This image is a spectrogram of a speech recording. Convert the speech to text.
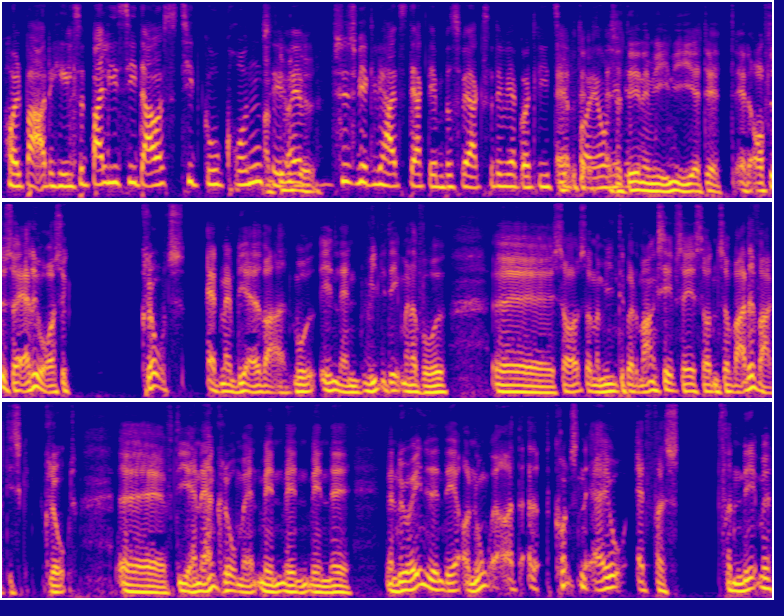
holdbare det hele. Så bare lige sige, der er også tit gode grunde til, Jamen, og jeg synes virkelig, vi har et stærkt embedsværk, så det vil jeg godt lige tilføje. Ja, det, altså, det er nemlig enig i, at, at, at ofte så er det jo også klogt at man bliver advaret mod en eller anden vild idé, man har fået. Øh, så, så når min departementchef sagde sådan, så var det faktisk klogt. Øh, fordi han er en klog mand, men, men, men øh, man løber ind i den der, og, nogle, og, og kunsten er jo at for, fornemme,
